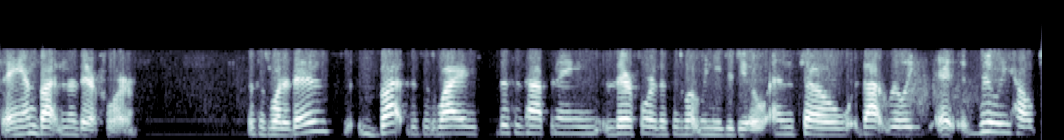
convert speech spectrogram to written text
The and button are there for. This is what it is, but this is why this is happening. Therefore, this is what we need to do. And so that really it really helps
